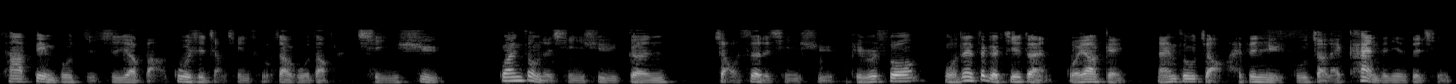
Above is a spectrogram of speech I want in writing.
它并不只是要把故事讲清楚，照顾到情绪、观众的情绪跟角色的情绪。比如说，我在这个阶段，我要给男主角还是女主角来看这件事情，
